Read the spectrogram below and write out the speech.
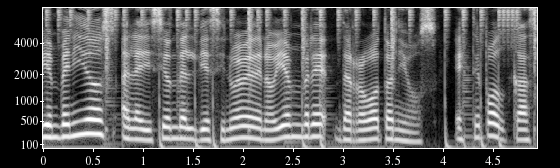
Bienvenidos a la edición del 19 de noviembre de Roboto News. Este podcast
